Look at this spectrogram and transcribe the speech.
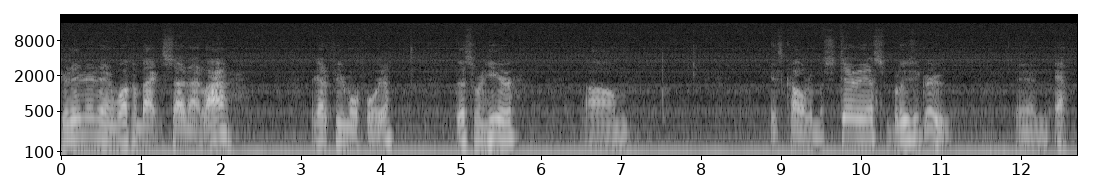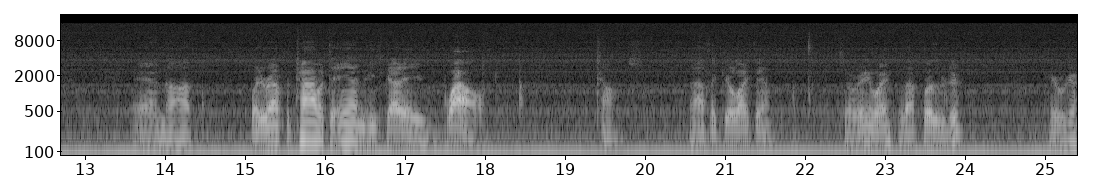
Good evening and welcome back to Saturday Night Live. I got a few more for you. This one here um, is called a Mysterious Bluesy Groove in F. And uh, wait around for time at the end. He's got a wow tones. And I think you'll like them. So anyway, without further ado, here we go.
